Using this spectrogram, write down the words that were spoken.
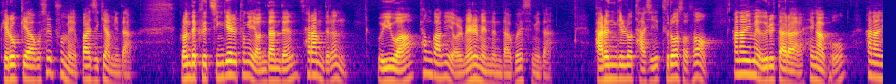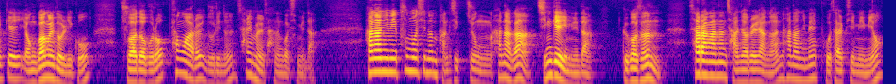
괴롭게 하고 슬픔에 빠지게 합니다. 그런데 그 징계를 통해 연단된 사람들은 의와 평강의 열매를 맺는다고 했습니다. 바른 길로 다시 들어서서 하나님의 의를 따라 행하고 하나님께 영광을 돌리고 주와 더불어 평화를 누리는 삶을 사는 것입니다. 하나님이 품으시는 방식 중 하나가 징계입니다. 그것은 사랑하는 자녀를 향한 하나님의 보살핌이며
